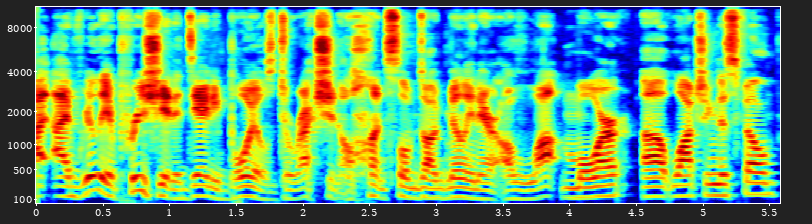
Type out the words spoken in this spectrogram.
I, I really appreciated Danny Boyle's direction on Slumdog Millionaire a lot more uh, watching this film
